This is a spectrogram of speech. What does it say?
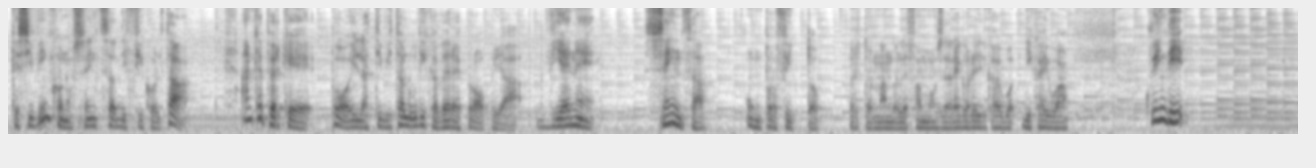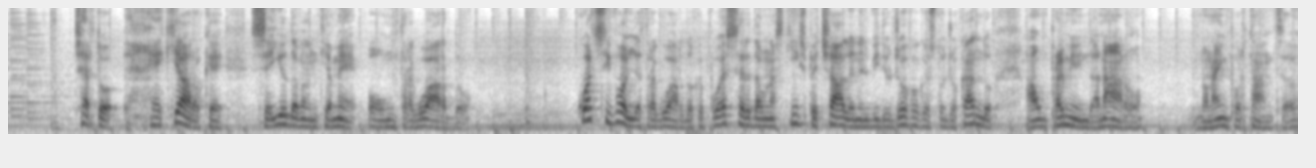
Che si vincono senza difficoltà, anche perché poi l'attività ludica vera e propria viene senza un profitto, ritornando alle famose regole di Kaiwa. Quindi, certo, è chiaro che se io davanti a me ho un traguardo qualsivoglia traguardo, che può essere da una skin speciale nel videogioco che sto giocando a un premio in denaro, non ha importanza,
